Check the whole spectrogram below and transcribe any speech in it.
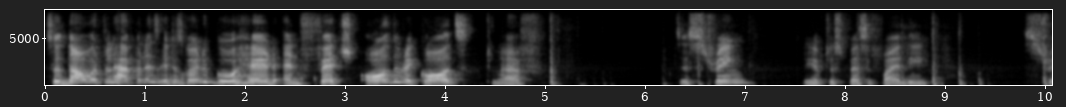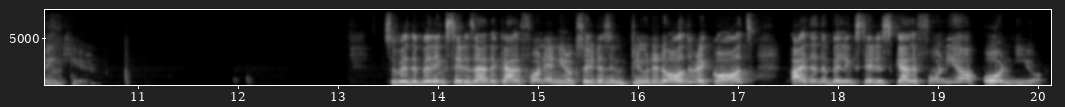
So now what will happen is it is going to go ahead and fetch all the records to have the string. You have to specify the string here. So where the billing state is either California or New York. So it has included all the records. Either the billing state is California or New York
